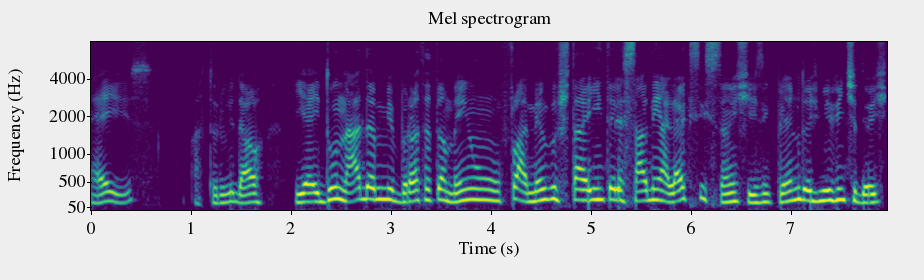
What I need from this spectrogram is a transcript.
É isso. Arthur Vidal. E aí, do nada, me brota também um Flamengo estaria interessado em Alexis Sanches em pleno 2022.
